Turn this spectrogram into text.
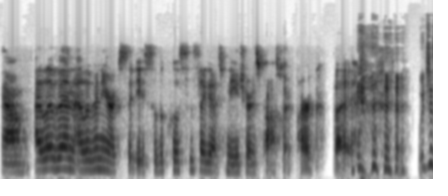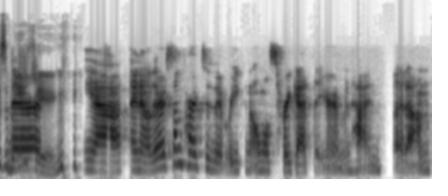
Yeah, I live in I live in New York City, so the closest I get to nature is Prospect Park, but which is amazing. There, yeah, I know there are some parts of it where you can almost forget that you're in Manhattan, but um,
